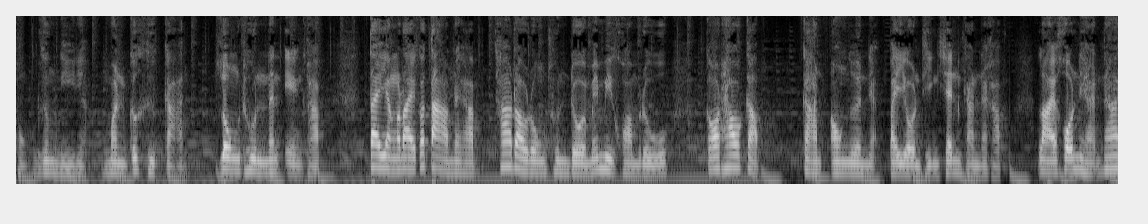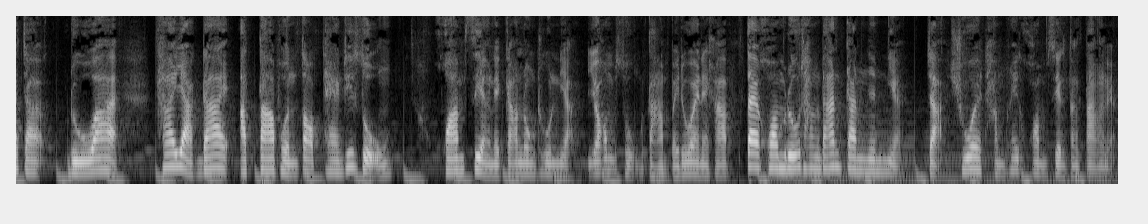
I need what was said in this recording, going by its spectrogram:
ของเรื่องนี้เนี่ยมันก็คือการลงทุนนั่นเองครับ แต่อย่างไรก็ตามนะครับ ถ้าเราลงทุนโดยไม่มีความรู้ ก็เท่ากับการเอาเงินเนี่ยไปโยนทิ้งเช่นกันนะครับ หลายคนเนี่ยน่าจะรู้ว่าถ้าอยากได้อัตราผลตอบแทนที่สูง ความเสี่ยงในการลงทุนเนี่ยย่อมสูงตามไปด้วยนะครับ แต่ความรู้ทางด้านการเงินเนี่ยจะช่วยทำให้ความเสี่ยงต่างๆเนี่ย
